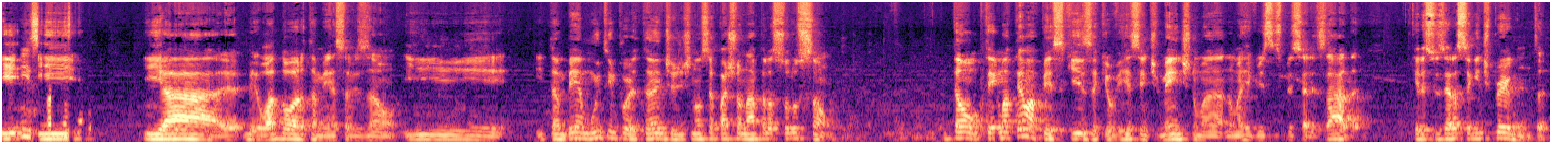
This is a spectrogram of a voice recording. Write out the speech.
E, isso, e, e a, eu adoro também essa visão. E, e também é muito importante a gente não se apaixonar pela solução. Então, tem até uma pesquisa que eu vi recentemente numa, numa revista especializada, que eles fizeram a seguinte pergunta.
